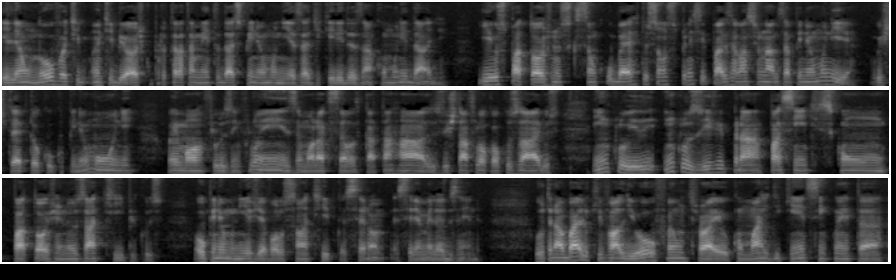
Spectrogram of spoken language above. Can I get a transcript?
ele é um novo antibiótico para o tratamento das pneumonias adquiridas na comunidade. E os patógenos que são cobertos são os principais relacionados à pneumonia: o Streptococcus pneumoniae, o Haemophilus influenza, Moraxella catarrhalis, o Staphylococcus aureus, inclusive para pacientes com patógenos atípicos, ou pneumonias de evolução atípica, seria melhor dizendo. O trabalho que avaliou foi um trial com mais de 550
